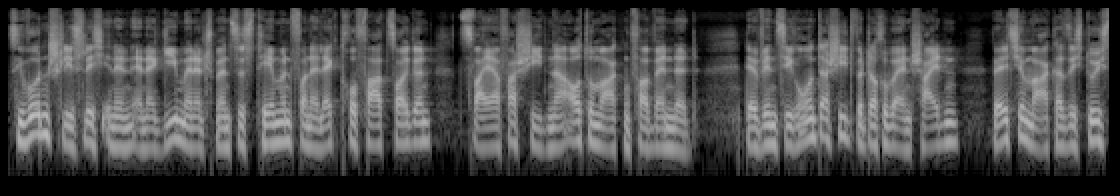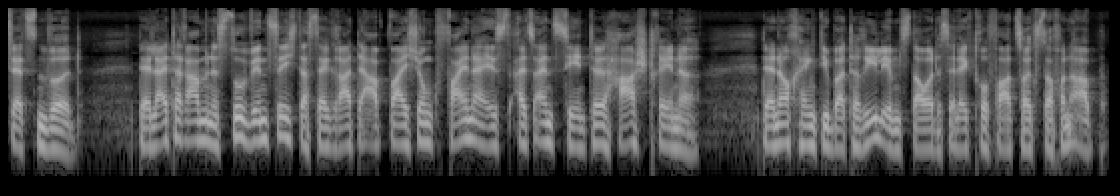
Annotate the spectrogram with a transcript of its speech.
Sie wurden schließlich in den Energiemanagementsystemen von Elektrofahrzeugen zweier verschiedener Automarken verwendet. Der winzige Unterschied wird darüber entscheiden, welche Marke sich durchsetzen wird. Der Leiterrahmen ist so winzig, dass der Grad der Abweichung feiner ist als ein Zehntel Haarsträhne. Dennoch hängt die Batterielebensdauer des Elektrofahrzeugs davon ab.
